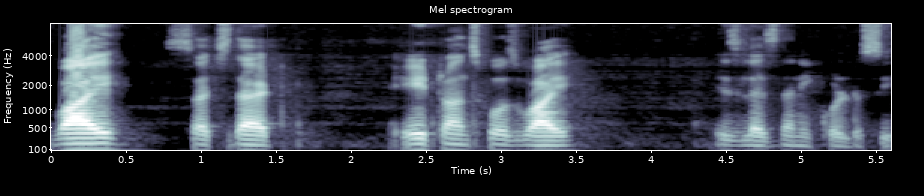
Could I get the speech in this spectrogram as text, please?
y such that A transpose y is less than equal to C.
